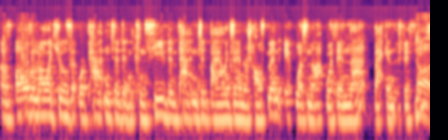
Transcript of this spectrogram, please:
of all the molecules that were patented and conceived and patented by Alexander Hofmann, it was not within that back in the 50s. No,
